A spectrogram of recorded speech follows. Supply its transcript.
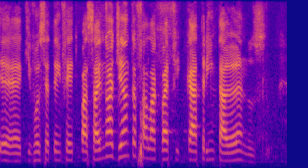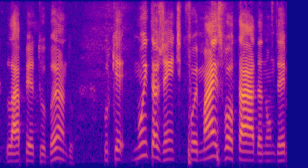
é, que você tem feito passar. E não adianta falar que vai ficar 30 anos lá perturbando, porque muita gente que foi mais votada num de,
